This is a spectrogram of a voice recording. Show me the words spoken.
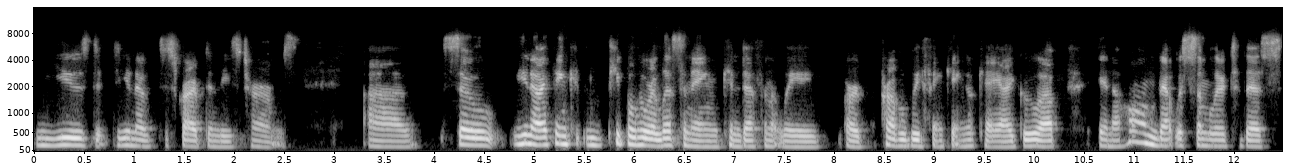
used, you know, described in these terms. Uh, so, you know, I think people who are listening can definitely are probably thinking, okay, I grew up in a home that was similar to this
